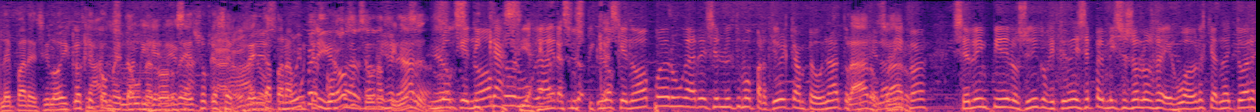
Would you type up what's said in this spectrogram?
le parece ilógico es que Claro, cometa un error de eso que Claro, se presta es para muy muchas cosas esa una ligereza. final. Lo que, no va a poder jugar, genera lo, suspicacia. lo que no va a poder jugar es el último partido del campeonato. Claro, porque la claro. FIFA se lo impide. Los únicos que tienen ese permiso son los eh, jugadores que van a actuar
